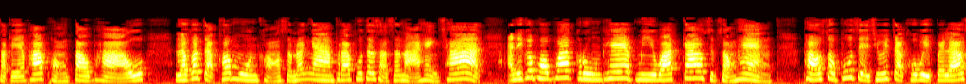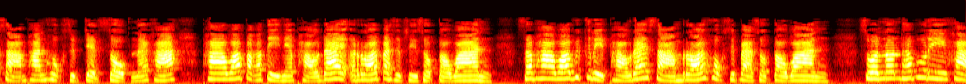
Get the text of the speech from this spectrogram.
ศักยภาพของเตาเผา แล้วก็จากข้อมูลของสำนักงานพระพุทธศาสนาแห่งชาติ อันนี้ก็พบว่ากรุงเทพมีวัด 92 แห่ง เผาศพผู้เสียชีวิตจากโควิดไปแล้ว 3,067 ศพนะคะ ภาวะปกติเนี่ยเผาได้ 184 ศพต่อวัน สภาวะวิกฤตเผาได้ 368 ศพต่อวัน ส่วนนนทบุรีค่ะ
